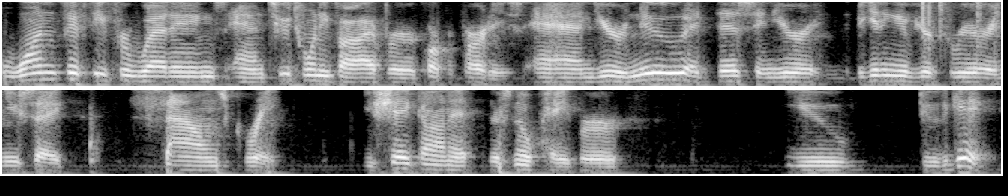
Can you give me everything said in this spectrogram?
150 for weddings, and 225 for corporate parties. And you're new at this, and you're at the beginning of your career, and you say, sounds great. You shake on it. There's no paper. You do the gig.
